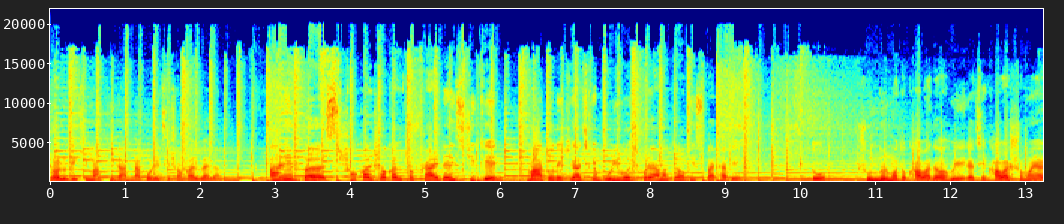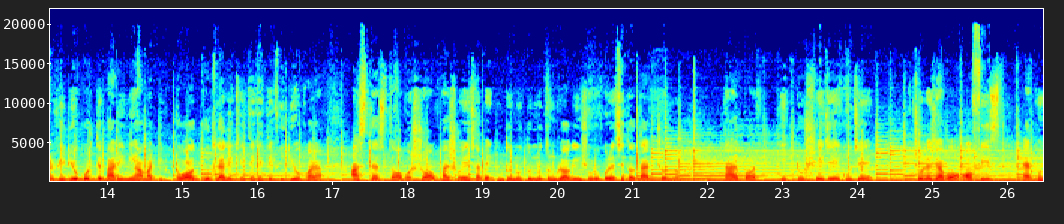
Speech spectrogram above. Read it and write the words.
চলো দেখি মা কি রান্না করেছে সকালবেলা। আরে বাস, সকাল সকাল তো ফ্রাইড রাইস চিকেন মা তো দেখি আজকে ভুড়িভোজ করে আমাকে অফিস পাঠাবে। তো সুন্দর মতো খাওয়া দাওয়া হয়ে গেছে। খাওয়ার সময় আর ভিডিও করতে পারিনি। আমার একটু অদ্ভুত লাগে খেতে খেতে ভিডিও করা। আস্তে আস্তে অবশ্য অভ্যাস হয়ে যাবে, কিন্তু নতুন নতুন ব্লগিং শুরু করেছি তো তার জন্য। তারপর একটু সেজে গুজে চলে যাব অফিস এখন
